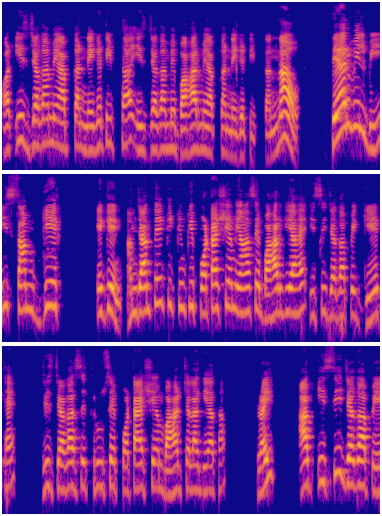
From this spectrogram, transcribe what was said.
और इस जगह में आपका नेगेटिव था, इस जगह में बाहर में आपका नेगेटिव था. Now there will be some gate again हम जानते हैं कि क्योंकि पोटाशियम यहाँ से बाहर गया है, इसी जगह पे गेट है जिस जगह से थ्रू से पोटेशियम बाहर चला गया था राइट अब इसी जगह पे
